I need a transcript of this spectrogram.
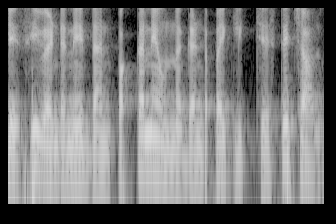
చేసి వెంటనే దాని పక్కనే ఉన్న గంటపై క్లిక్ చేస్తే చాలు.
